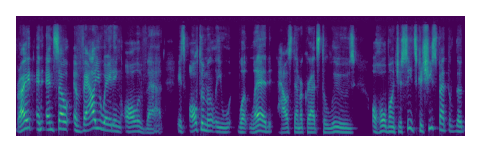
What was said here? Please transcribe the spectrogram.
Right. And, and so evaluating all of that is ultimately what led House Democrats to lose a whole bunch of seats because she spent the, the,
